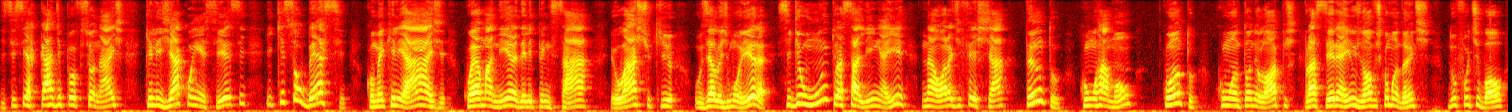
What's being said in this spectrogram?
de se cercar de profissionais que ele já conhecesse e que soubesse como é que ele age, qual é a maneira dele pensar, eu acho que o Zé Luiz Moreira seguiu muito essa linha aí na hora de fechar tanto com o Ramon quanto com o Antônio Lopes para serem aí os novos comandantes do futebol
